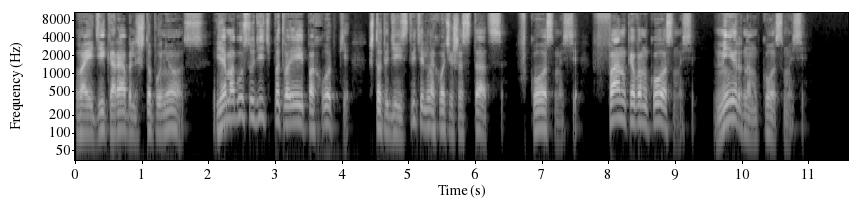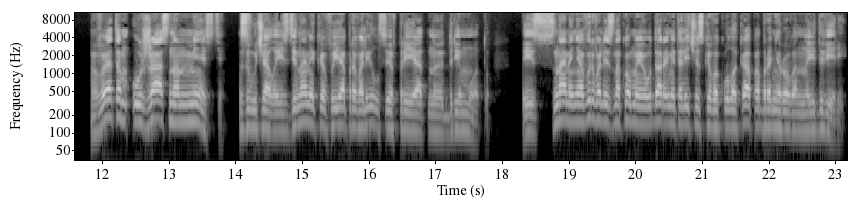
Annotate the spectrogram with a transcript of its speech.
Войди корабль, чтоб унес. Я могу судить по твоей походке, что ты действительно хочешь остаться. В космосе, в фанковом космосе, мирном космосе. «В этом ужасном месте!» звучало из динамиков, и я провалился в приятную дремоту. Из сна меня вырвали знакомые удары металлического кулака по бронированной двери.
